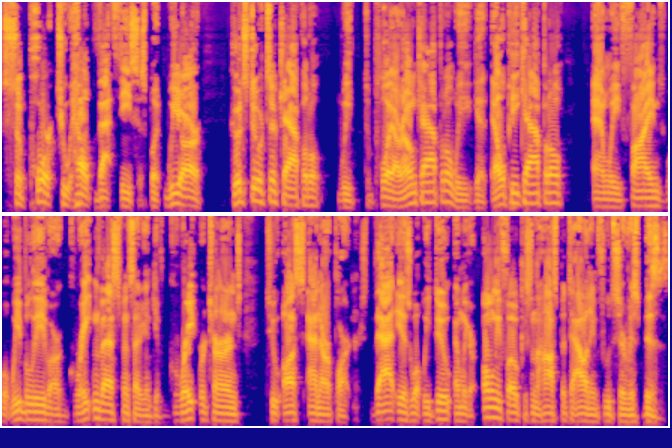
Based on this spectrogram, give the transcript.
support to help that thesis. But we are good stewards of capital. We deploy our own capital, we get LP capital and we find what we believe are great investments that are going to give great returns to us and our partners. That is what we do. And we are only focused on the hospitality and food service business.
